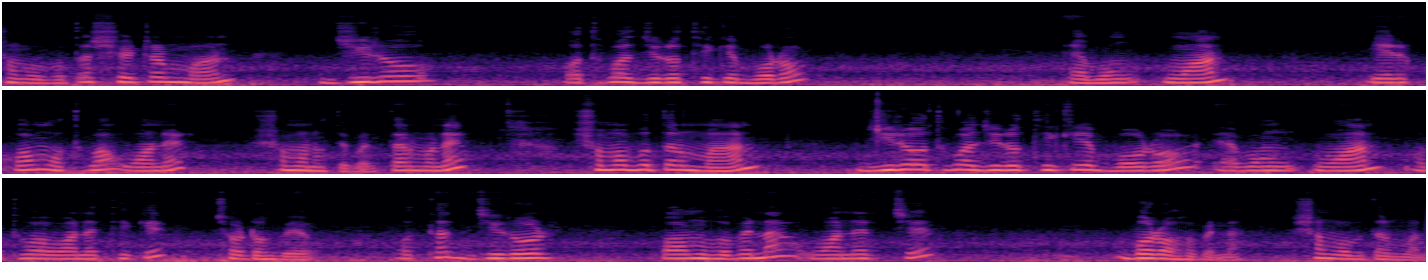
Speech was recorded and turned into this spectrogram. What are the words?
সম্ভাব্যতা, সেটার মান জিরো অথবা জিরো থেকে বড় এবং ওয়ানের কম অথবা ওয়ানের সমান হতে পারে। তার মানে সম্ভাব্যতার মান জিরো অথবা জিরো থেকে বড় এবং ওয়ান অথবা ওয়ানের থেকে ছোট হবে। অর্থাৎ জিরোর কম হবে না, ওয়ানের চেয়ে বড় হবে না সম্ভাব্যতার মান।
